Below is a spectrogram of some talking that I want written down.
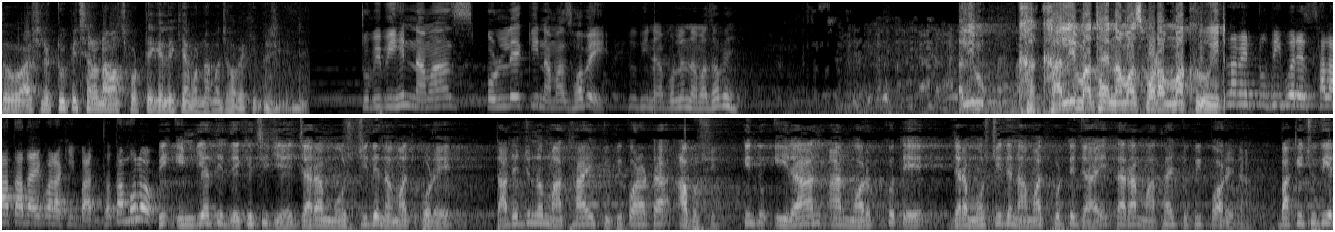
তো আসলে টুপি ছাড়া নামাজ পড়তে গেলে কি আমার নামাজ হবে কিনা? টুপিবিহীন নামাজ পড়লে কি নামাজ হবে? টুপি না পড়লে নামাজ হবে? খালি খালি মাথায় নামাজ পড়া এটা ইসলামের টুপি পরে সালাত আদায় করা কি বাধ্যতামূলক? আমি ইন্ডিয়াতে দেখেছি যে যারা মসজিদে নামাজ পড়ে তাদের জন্য মাথায় টুপি পরাটা আবশ্যিক। কিন্তু ইরান আর মরক্কোতে যারা মসজিদে নামাজ পড়তে যায় তারা মাথায় টুপি পরে না। বা কিছু দিয়ে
